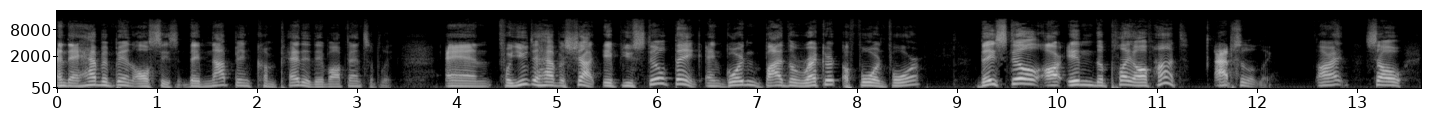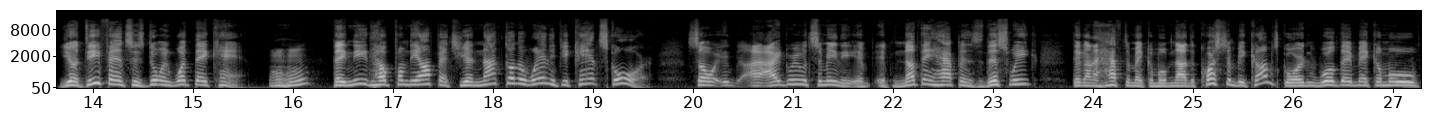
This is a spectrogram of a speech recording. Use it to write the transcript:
And they haven't been all season. They've not been competitive offensively. And for you to have a shot, if you still think, and Gordon, by the record of four and four, they still are in the playoff hunt. Absolutely. All right. So your defense is doing what they can. Mm-hmm. They need help from the offense. You're not going to win if you can't score. So I agree with Cimini. If if nothing happens this week, they're going to have to make a move. Now the question becomes, Gordon, will they make a move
